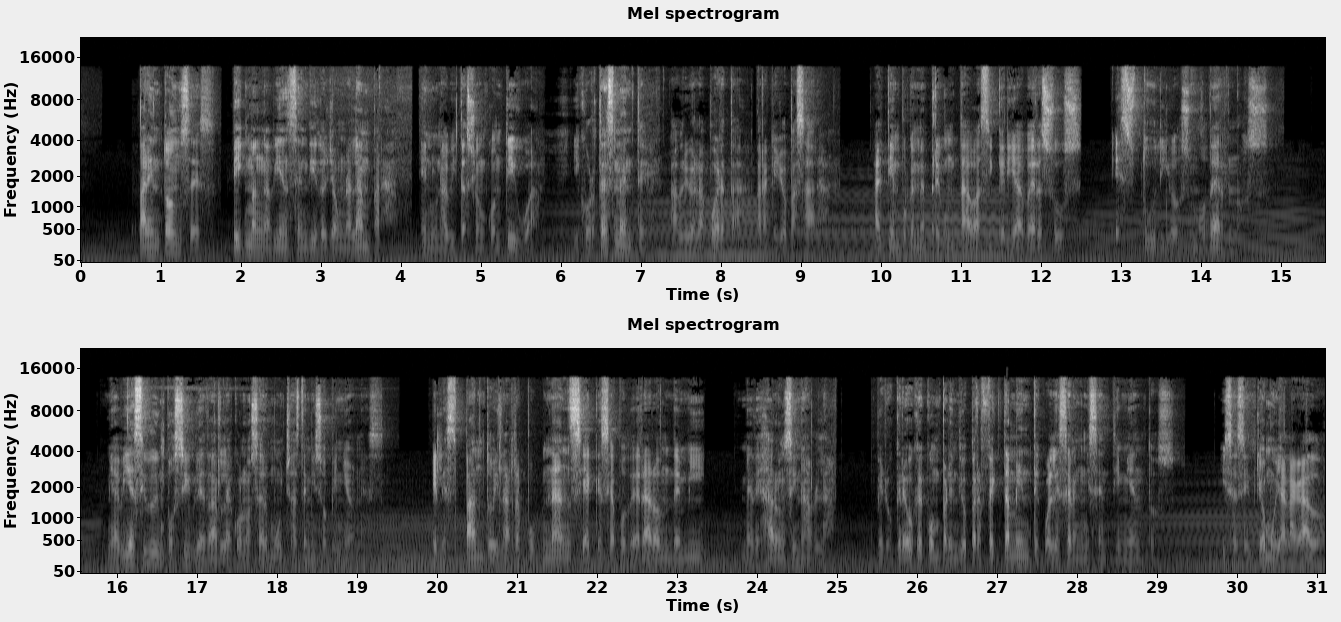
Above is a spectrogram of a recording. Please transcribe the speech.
Para entonces, Pigman había encendido ya una lámpara en una habitación contigua y cortésmente abrió la puerta para que yo pasara, al tiempo que me preguntaba si quería ver sus estudios modernos. Me había sido imposible darle a conocer muchas de mis opiniones. El espanto y la repugnancia que se apoderaron de mí me dejaron sin habla, pero creo que comprendió perfectamente cuáles eran mis sentimientos y se sintió muy halagado.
